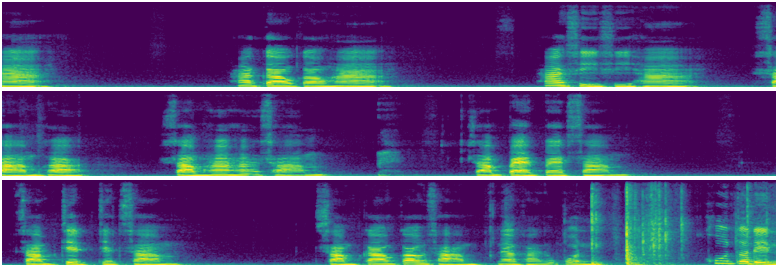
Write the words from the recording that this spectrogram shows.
ห้าห้าเก้าเก้าห้าห้าสี่สี่ห้า สามค่ะสามห้าห้าสามสามแปดแปดสามสามเจ็ดเจ็ดสามสามเก้าเก้าสามนะคะ ทุกคนคู่ตัวเด่น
